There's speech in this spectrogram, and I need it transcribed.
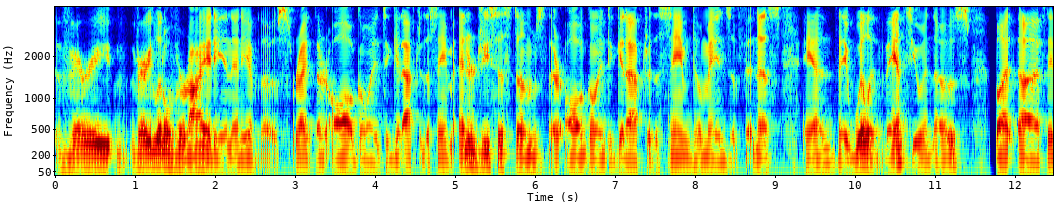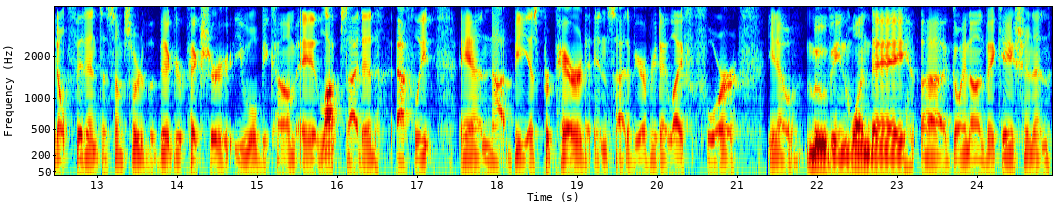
Very very little variety in any of those right? They're all going to get after the same energy systems. They're all going to get after the same domains of fitness and they will advance you in those but uh, if they don't fit into some sort of a bigger picture, you will become a lopsided athlete and not be as prepared inside of your everyday life for, you know, moving one day, uh, going on vacation, and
